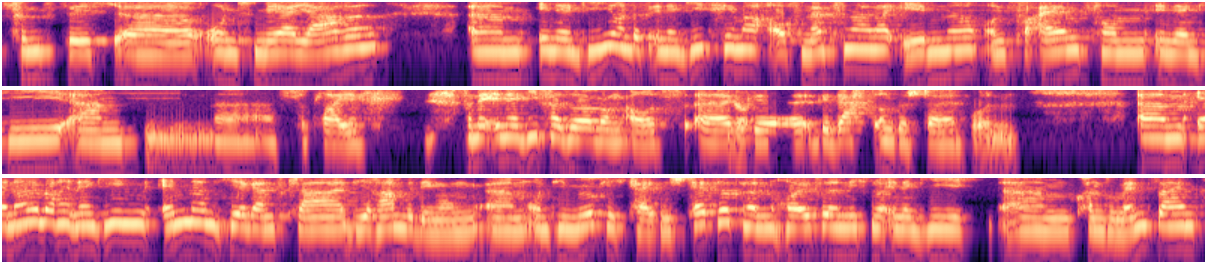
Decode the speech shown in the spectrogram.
50 äh, und mehr Jahre ähm, Energie und das Energiethema auf nationaler Ebene und vor allem vom Energie ähm, äh, Supply, von der Energieversorgung aus äh, ja. ge gedacht und gesteuert wurden. Ähm, erneuerbare Energien ändern hier ganz klar die Rahmenbedingungen ähm, und die Möglichkeiten. Städte können heute nicht nur Energiekonsument ähm, sein,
